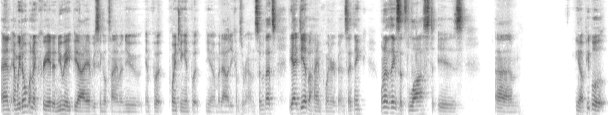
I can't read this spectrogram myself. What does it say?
And, and we don't want to create a new API every single time a new input, pointing input, you know, modality comes around. So that's the idea behind pointer events. I think one of the things that's lost is, um, you know, people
